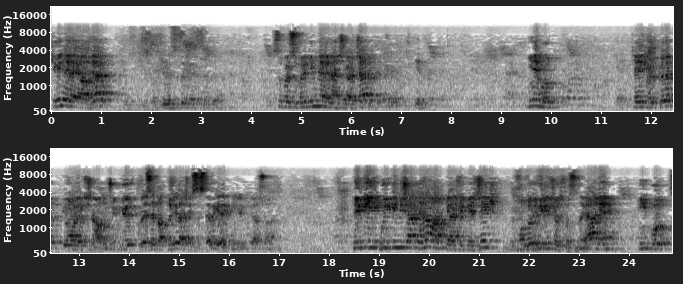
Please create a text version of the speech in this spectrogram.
kimi devreye alacak? Q02. 00'ı kim devreden çıkartacak? Yine bu T40'ı yuvarlak içine aldım çünkü reset attıracağı için sisteme gerekmeyecek biraz sonra. Peki bu ikinci şart ne zaman gerçekleşecek? Motorun geri çalışmasında. Yani input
